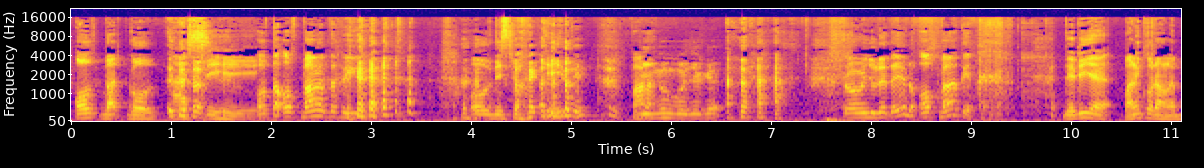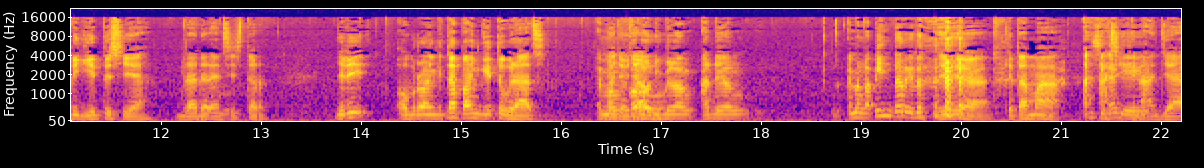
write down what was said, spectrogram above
Old but gold. Asik. otak old banget tapi Oldies banget kayak gitu. Parah. Bingung gue juga. Romeo Juliet aja udah old banget ya Jadi ya paling kurang lebih gitu sih ya, brother and sister. Jadi obrolan kita paling gitu, Brats. emang Nggak kalau jauh-jauh. dibilang ada yang emang nggak pintar gitu iya, kita mah Asik aja. asikin aja,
